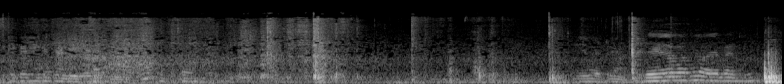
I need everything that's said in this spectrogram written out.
ਠੀਕ ਹੈ ਜੀ ਇੱਕ ਚੰਡੀਗੜ੍ਹ ਆ। ਅੱਛਾ। ਇਹ ਬੈਟਰੀ ਆਉਂਦੀ ਦੇਖ ਲੈ ਮਸਲਾ ਆ ਜਾ ਬੈਟਰੀ।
